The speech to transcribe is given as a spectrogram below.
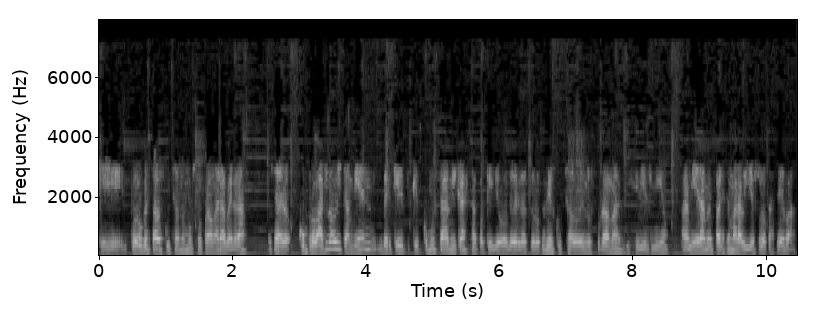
que todo lo que estaba escuchando en vuestro programa era verdad. O sea, comprobarlo y también ver que, cómo estaba mi casa, porque yo, de verdad, todo lo que había escuchado en los programas, dije, Dios mío, para mí era, me parece maravilloso lo que hace Eva.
